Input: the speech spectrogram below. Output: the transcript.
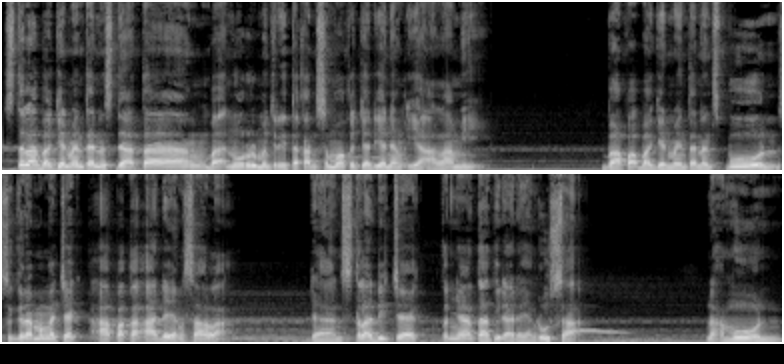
Setelah bagian maintenance datang, Mbak Nurul menceritakan semua kejadian yang ia alami. Bapak bagian maintenance pun segera mengecek apakah ada yang salah. Dan setelah dicek, ternyata tidak ada yang rusak. Namun,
